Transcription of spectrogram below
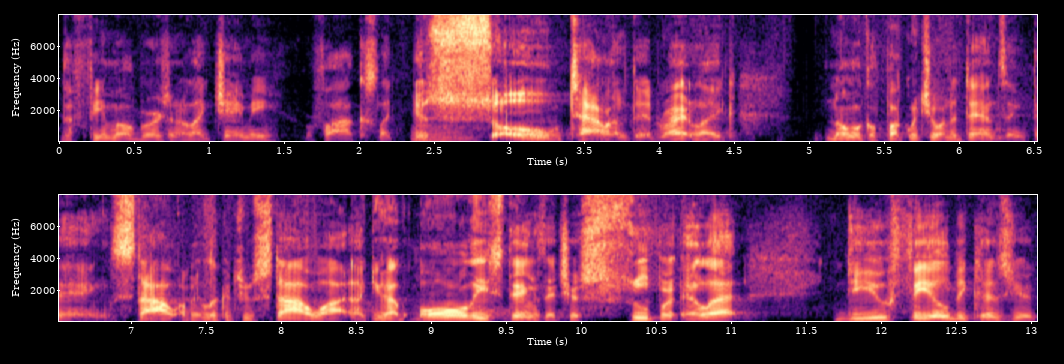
the female version of like Jamie Foxx. Like, is mm. so talented, right? Like, no one can fuck with you on the dancing thing. Style, I mean, look at you, style wise. Like, you have all these things that you're super ill at. Do you feel because you're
